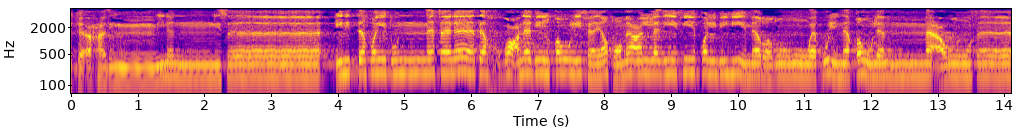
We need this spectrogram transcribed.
كأحد من النساء. إن اتقيتن فلا تخضعن بالقول فيطمع الذي في قلبه مرض وقلن قولا معروفا.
